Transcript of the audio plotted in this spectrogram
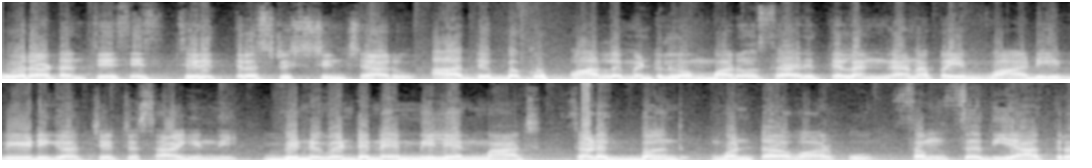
పోరాటం చేసి చరిత్ర సృష్టించారు. ఆ దెబ్బకు పార్లమెంటులో మరోసారి తెలంగాణపై వాడి వేడిగా చర్చ సాగింది. వెను వెంటనే మిలియన్ మార్చ్ సడక్ బంద్ వంటా వార్పు సంసద్ యాత్ర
